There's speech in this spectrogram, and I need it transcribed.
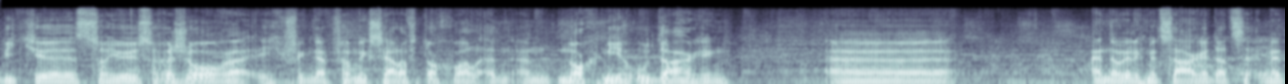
beetje serieuzere genre. Ik vind dat voor mezelf toch wel een, een nog meer uitdaging. Uh, en dan wil ik met zeggen dat ze met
